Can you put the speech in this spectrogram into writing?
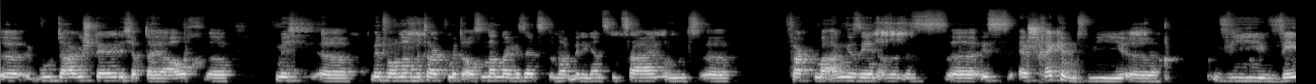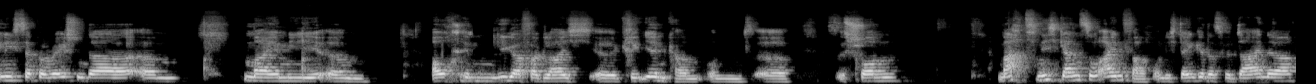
äh, gut dargestellt. Ich habe da ja auch mich äh, Mittwochnachmittag mit auseinandergesetzt und habe mir die ganzen Zahlen und äh, Fakten mal angesehen. Also es äh, ist erschreckend, wie, äh, wie wenig Separation da ähm, Miami ähm, auch im Liga-Vergleich äh, kreieren kann. Und äh, es ist schon macht es nicht ganz so einfach. Und ich denke, dass wir da in der,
